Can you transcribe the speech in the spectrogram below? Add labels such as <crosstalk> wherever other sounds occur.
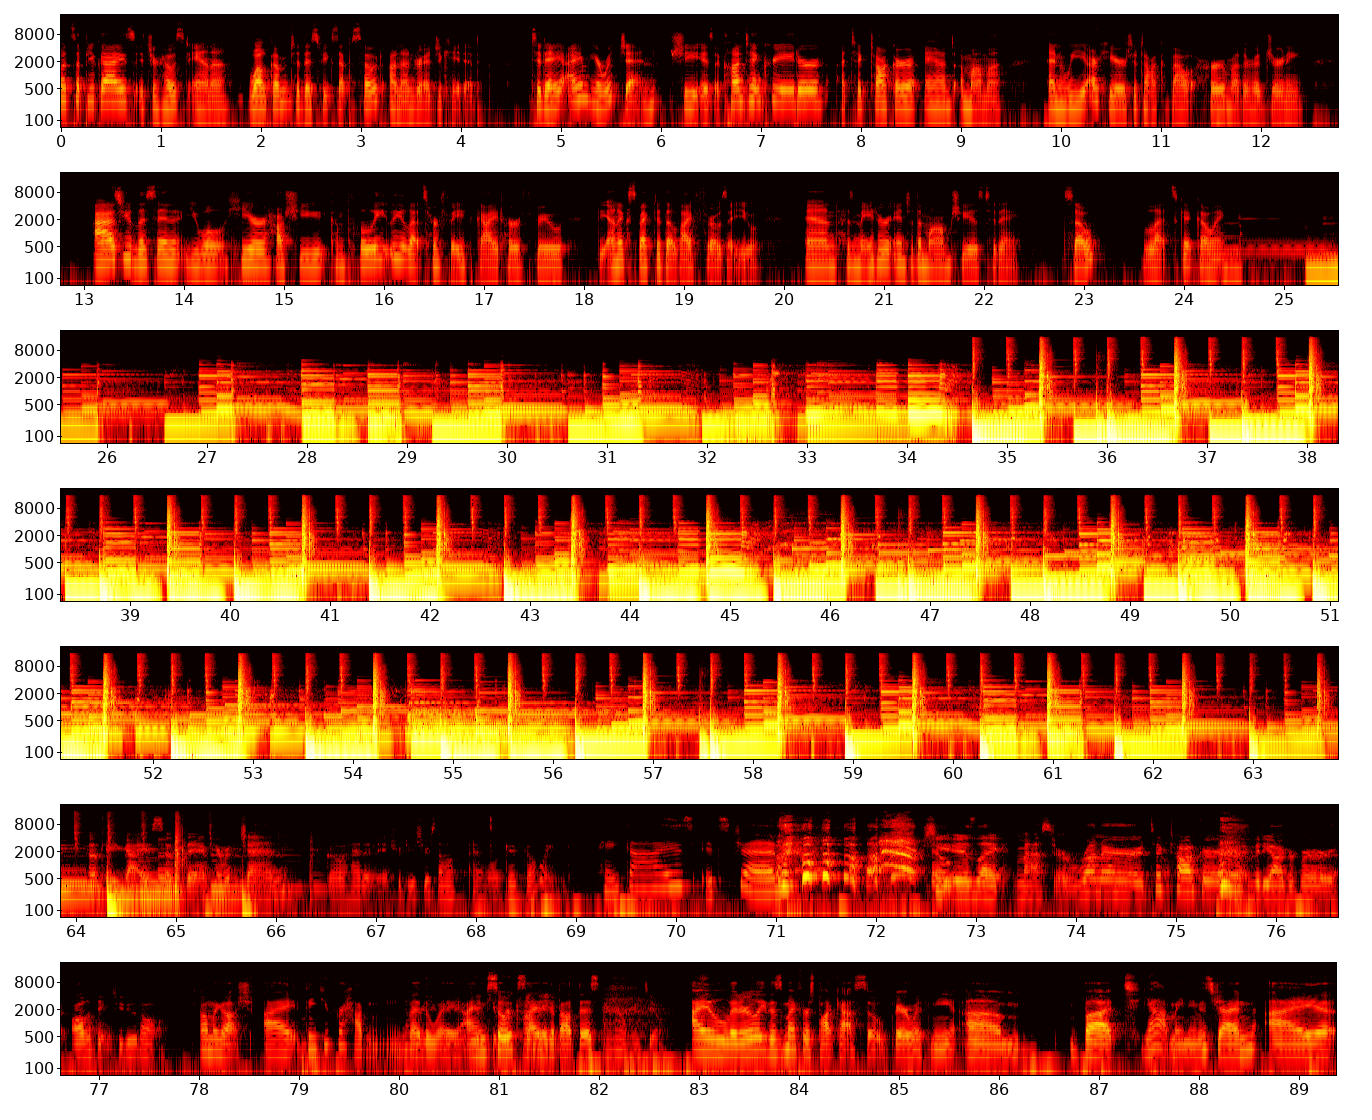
What's up, you guys? It's your host, Anna. Welcome to this week's episode on Undereducated. Today, I am here with Jen. She is a content creator, a TikToker, and a mama, and we are here to talk about her motherhood journey. As you listen, you will hear how she completely lets her faith guide her through the unexpected that life throws at you and has made her into the mom she is today. So, let's get going. TikToker, <laughs> videographer, all the things. You do it all. oh my gosh, I thank you for having me. No, by the way, I'm so excited coming. about this. I know, me too. I literally this is my first podcast, so bear with me. Um, but yeah, my name is Jen. I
